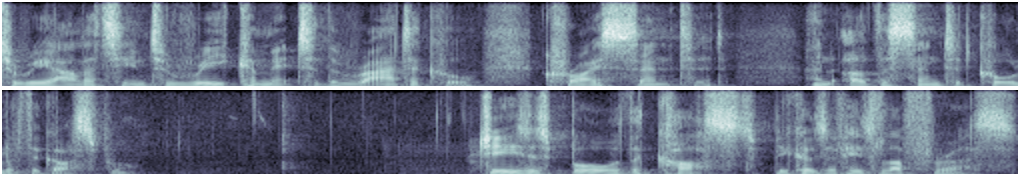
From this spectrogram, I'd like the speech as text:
to reality and to recommit to the radical, Christ centered, and other centered call of the gospel. Jesus bore the cost because of his love for us.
